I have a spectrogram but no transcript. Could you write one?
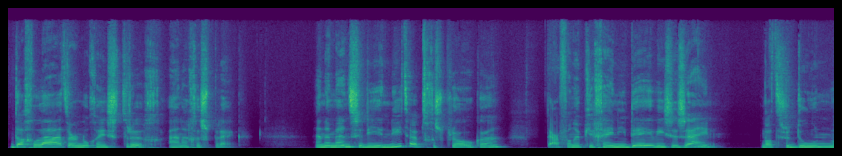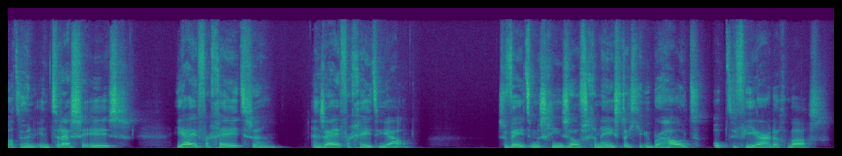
dag later nog eens terug aan een gesprek. En de mensen die je niet hebt gesproken, daarvan heb je geen idee wie ze zijn. Wat ze doen, wat hun interesse is. Jij vergeet ze en zij vergeten jou. Ze weten misschien zelfs geen eens dat je überhaupt op de verjaardag was.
